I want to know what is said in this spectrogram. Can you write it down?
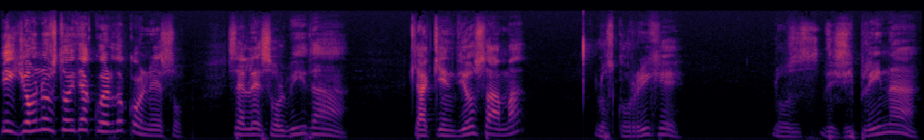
Y yo no estoy de acuerdo con eso. Se les olvida que a quien Dios ama, los corrige, los disciplina.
